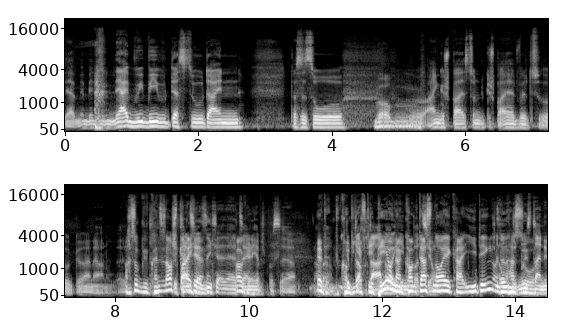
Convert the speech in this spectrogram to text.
Ja, mit- mit- ja, wie, wie, dass du dein, dass es so äh, eingespeist und gespeichert wird, so, keine Ahnung. Ach so, du kannst es auch ich kann es speichern. jetzt nicht erzählen, Okay. ich hab's bloß, ja. Ja, dann kommt die auch da FDP und dann kommt das neue KI-Ding und Oh, dann du hast musst du deine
